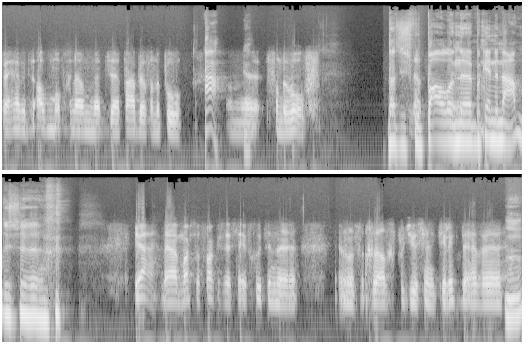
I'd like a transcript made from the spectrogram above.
we hebben het album opgenomen met eh, Pablo van der Poel. van, eh, van de Wolf. Dat is voor Paul een eh, bekende naam, dus... eh, Ja, nou, Marcel Vakkers is even goed een, eh, een geweldige producer natuurlijk. Daar hebben, Mhm.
